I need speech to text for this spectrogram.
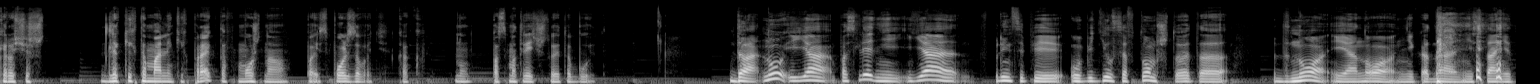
короче, для каких-то маленьких проектов можно поиспользовать, как, ну, посмотреть, что это будет. Да, ну и я последний, я, в принципе, убедился в том, что это дно, и оно никогда не станет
